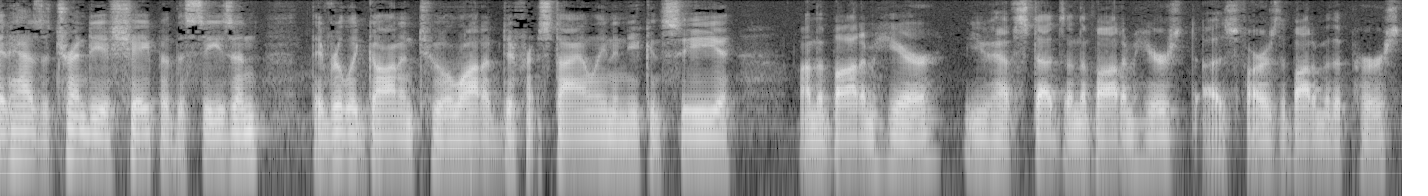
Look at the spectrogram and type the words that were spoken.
it has the trendiest shape of the season. They've really gone into a lot of different styling and you can see on the bottom here you have studs on the bottom here as far as the bottom of the purse.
